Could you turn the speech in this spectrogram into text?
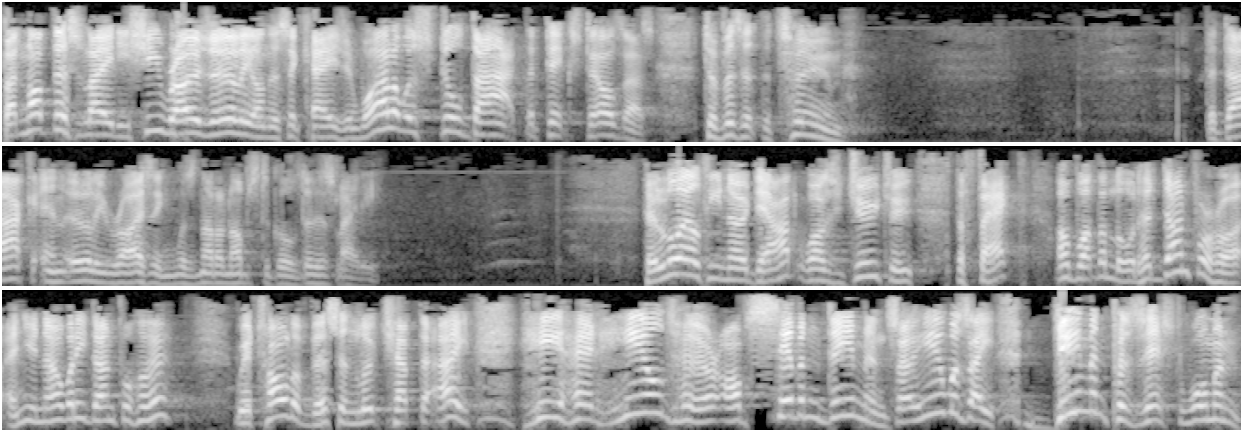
But not this lady. She rose early on this occasion, while it was still dark, the text tells us, to visit the tomb. The dark and early rising was not an obstacle to this lady. Her loyalty, no doubt, was due to the fact of what the Lord had done for her. And you know what He'd done for her? We're told of this in Luke chapter 8. He had healed her of seven demons. So here was a demon possessed woman.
